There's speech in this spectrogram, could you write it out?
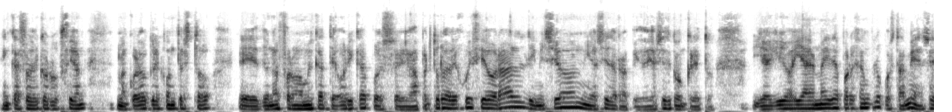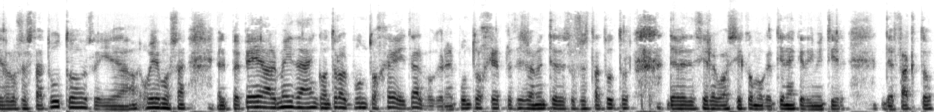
en caso de corrupción, me acuerdo que él contestó eh, de una forma muy categórica, pues eh, apertura de juicio oral, dimisión y así de rápido y así de concreto. Y allí a Almeida, por ejemplo, pues también se ido los estatutos y hoy hemos, el PP Almeida ha encontrado el punto G porque en el punto G precisamente de sus estatutos debe decir algo así como que tiene que dimitir de facto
